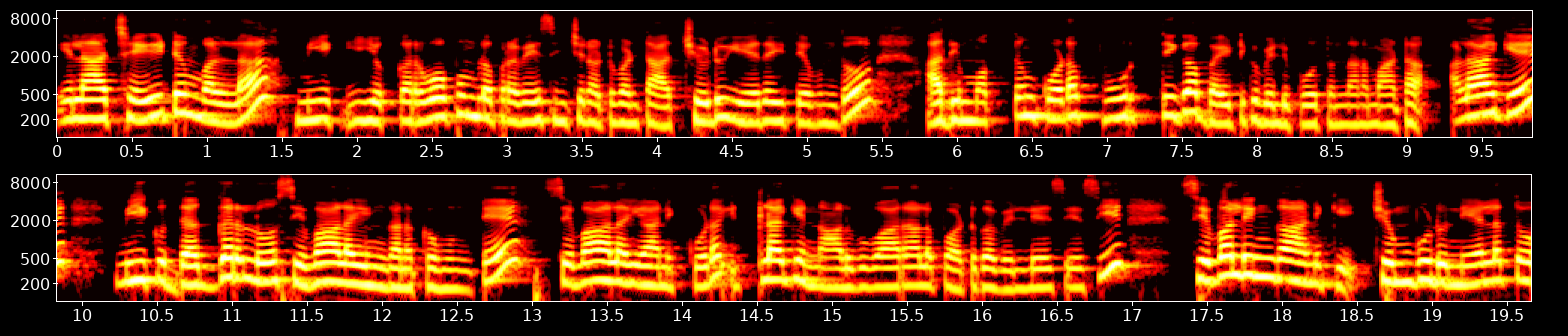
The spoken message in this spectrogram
ఇలా చేయటం వల్ల మీ ఈ యొక్క రూపంలో ప్రవేశించినటువంటి ఆ చెడు ఏదైతే ఉందో అది మొత్తం కూడా పూర్తిగా బయటికి వెళ్ళిపోతుందనమాట అలాగే మీకు దగ్గరలో శివాలయం గనక ఉంటే శివాలయానికి కూడా ఇట్లాగే నాలుగు వారాల పాటుగా వెళ్ళేసేసి శివలింగానికి చెంబుడు నీళ్ళతో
